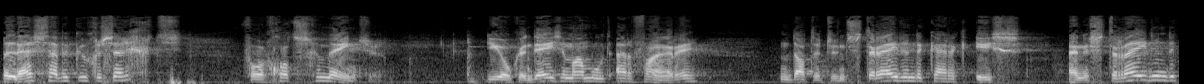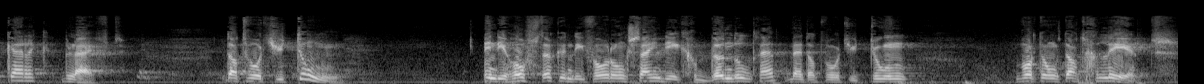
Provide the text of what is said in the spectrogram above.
Een les heb ik u gezegd voor Gods gemeente. Die ook in deze man moet ervaren dat het een strijdende kerk is en een strijdende kerk blijft. Dat woordje toen, in die hoofdstukken die voor ons zijn, die ik gebundeld heb, bij dat woordje toen, wordt ons dat geleerd.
